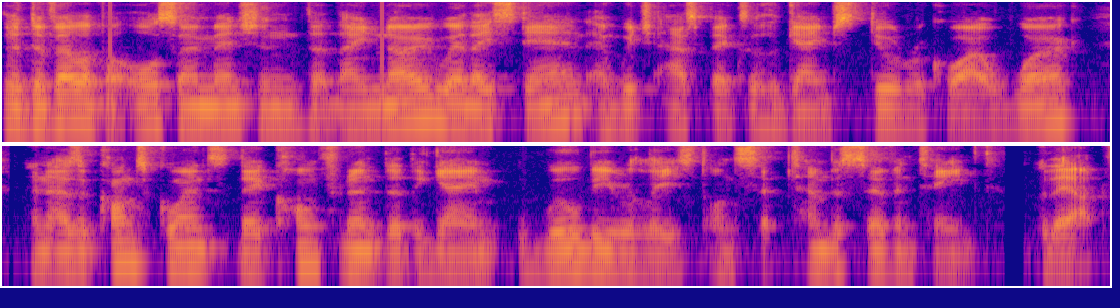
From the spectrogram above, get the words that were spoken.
The developer also mentioned that they know where they stand and which aspects of the game still require work, and as a consequence, they're confident that the game will be released on September 17th without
